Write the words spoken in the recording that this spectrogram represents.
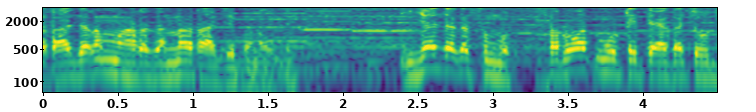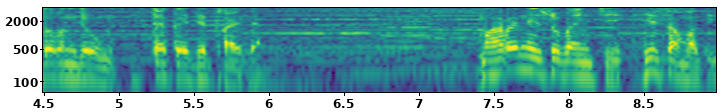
राजाराम महाराजांना राजे बनवले. या जगासमोर सर्वात मोठे त्यागाचे उदाहरण देऊन त्या कैदेत राहिल्या. महाराणी येसुबाईंची ही समाधी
